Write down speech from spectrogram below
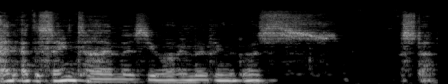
And at the same time as you are removing the gross stuff,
